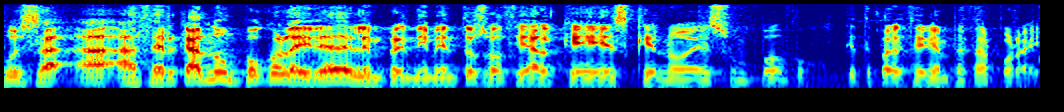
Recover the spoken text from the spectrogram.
pues acercando un poco la idea del emprendimiento social, que es, que no es un poco. ¿Qué te parecería empezar por ahí?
